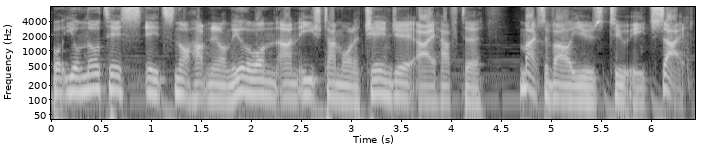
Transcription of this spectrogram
but you'll notice it's not happening on the other one and each time I want to change it I have to match the values to each side.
